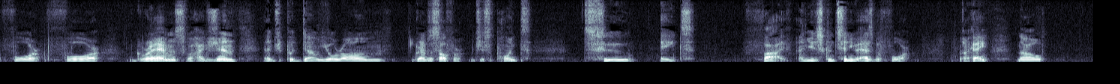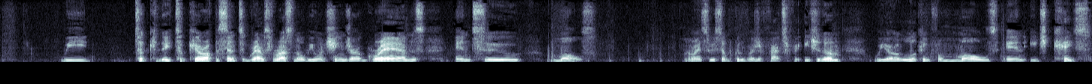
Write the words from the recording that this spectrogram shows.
four four grams for hydrogen, and you put down your um, grams of sulfur, which is 0.285, and you just continue as before. Okay, now we took they took care of percent to grams for us. No, we want to change our grams into moles. All right, so we set up a conversion factor for each of them. We are looking for moles in each case.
